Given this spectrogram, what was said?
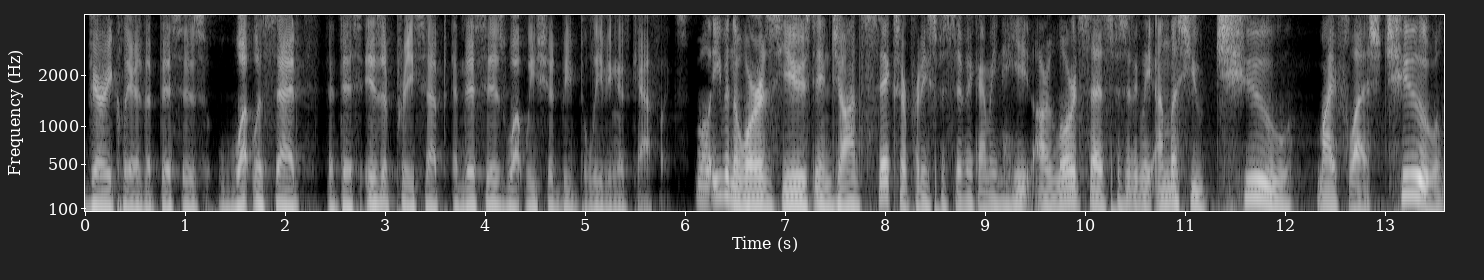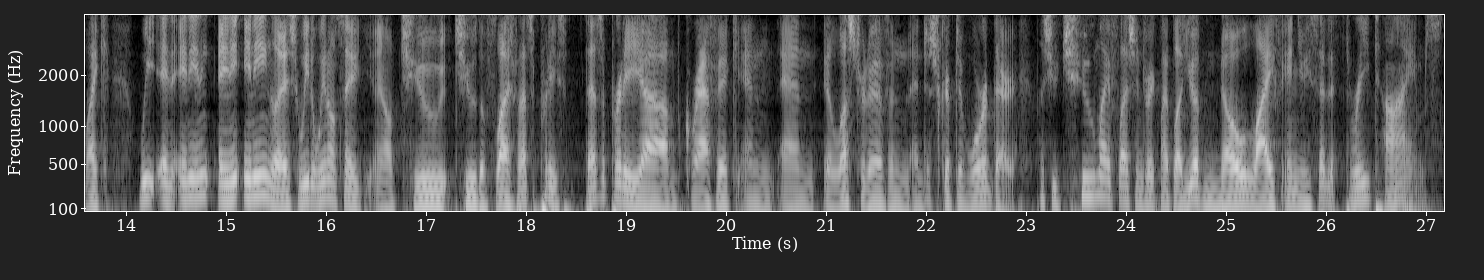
very clear that this is what was said, that this is a precept, and this is what we should be believing as Catholics. Well, even the words used in John 6 are pretty specific. I mean, he our Lord says specifically, unless you chew my flesh, chew. Like we in in, in, in English, we don't, we don't say, you know, chew chew the flesh, but that's pretty that's a pretty um, graphic and and illustrative and, and descriptive word there. Unless you chew my flesh and drink my blood, you have no life in you. He said it 3 times.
